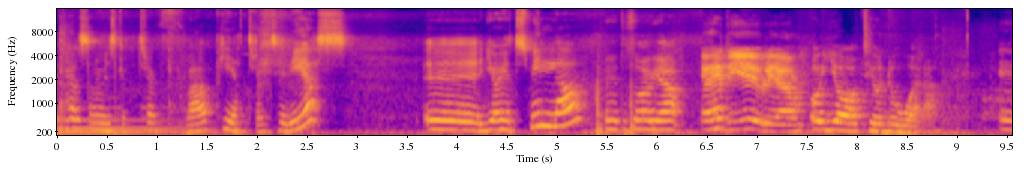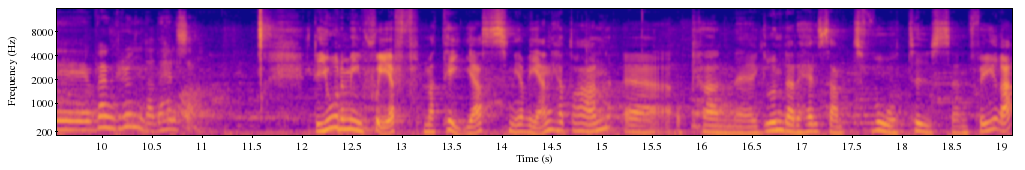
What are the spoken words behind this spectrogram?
Grundade till hälsan och vi ska träffa Petra och Therese. Eh, jag heter Smilla. Jag heter Saga. Jag heter Julia. Och jag Theodora. Eh, vem grundade hälsan? Det gjorde min chef Mattias Nerven heter han eh, och han grundade hälsan 2004.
